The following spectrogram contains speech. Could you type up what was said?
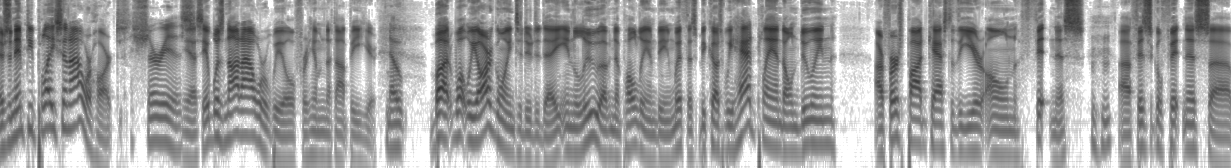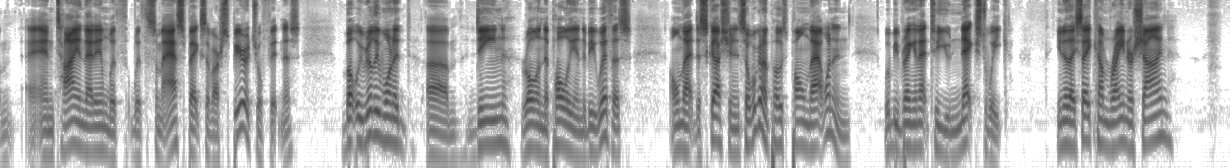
There's an empty place in our heart. Sure is. Yes, it was not our will for him to not be here. Nope. But what we are going to do today, in lieu of Napoleon being with us, because we had planned on doing our first podcast of the year on fitness, uh, physical fitness, um, and tying that in with, with some aspects of our spiritual fitness. But we really wanted um, Dean Roland Napoleon to be with us on that discussion. And so we're going to postpone that one, and we'll be bringing that to you next week. You know, they say come rain or shine.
